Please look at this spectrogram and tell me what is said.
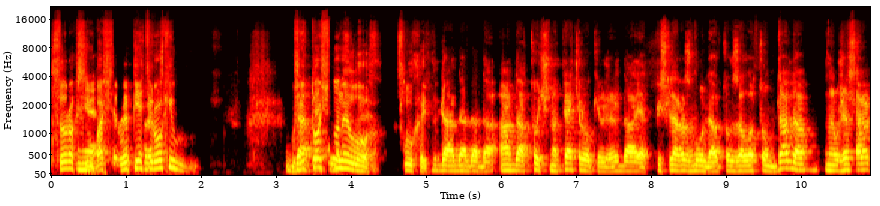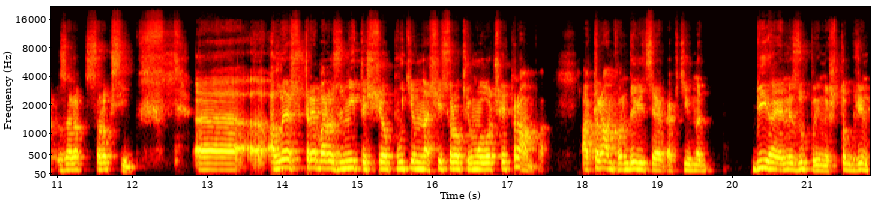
47, Ні. бачите, вже 5 років вже Да, точно не лох. Слухайте. Да, да, да, да. А, да, точно, 5 років вже да, як після розводу, а то в золотому. Да, да, вже 40, 40, 47. Е, але ж треба розуміти, що Путін на 6 років молодший Трампа. А Трамп, он дивіться, як активно бігає, не зупиниш. То, блін,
